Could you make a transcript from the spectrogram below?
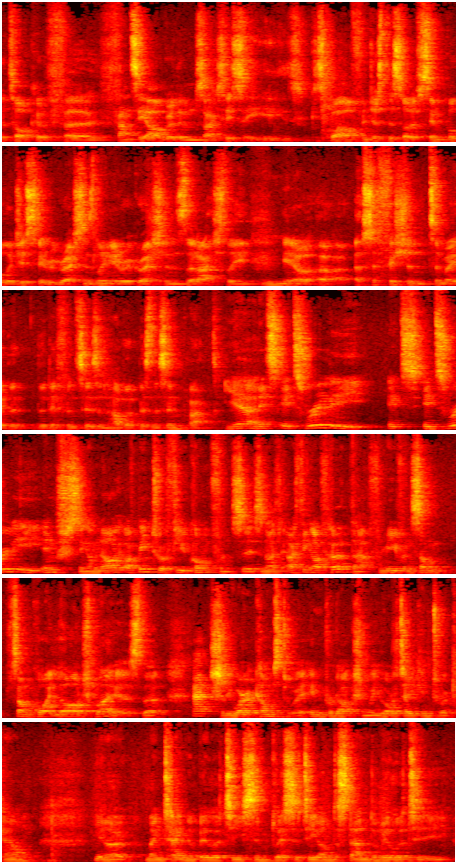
the talk of uh, fancy algorithms actually it's, it's, quite often just the sort of simple logistic regressions linear regressions that actually mm. you know are, are, sufficient to make the, the differences and have a business impact yeah and it's it's really it's it's really interesting I mean I, have been to a few conferences and I, th- I think I've heard that from even some some quite large players that actually where it comes to it in production where you've got to take into account you know maintainability simplicity understandability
